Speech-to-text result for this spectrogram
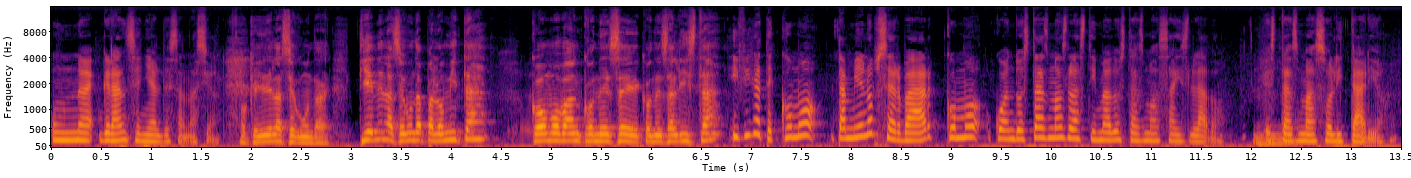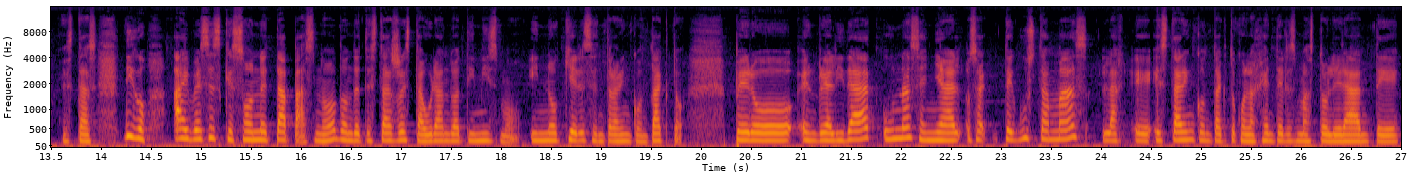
una gran señal de sanación. Ok, de la segunda. ¿Tienen la segunda palomita? ¿Cómo van con, ese, con esa lista? Y fíjate cómo también observar cómo cuando estás más lastimado estás más aislado. Estás más solitario, estás, digo, hay veces que son etapas, ¿no? Donde te estás restaurando a ti mismo y no quieres entrar en contacto, pero en realidad una señal, o sea, te gusta más la- eh, estar en contacto con la gente, eres más tolerante,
